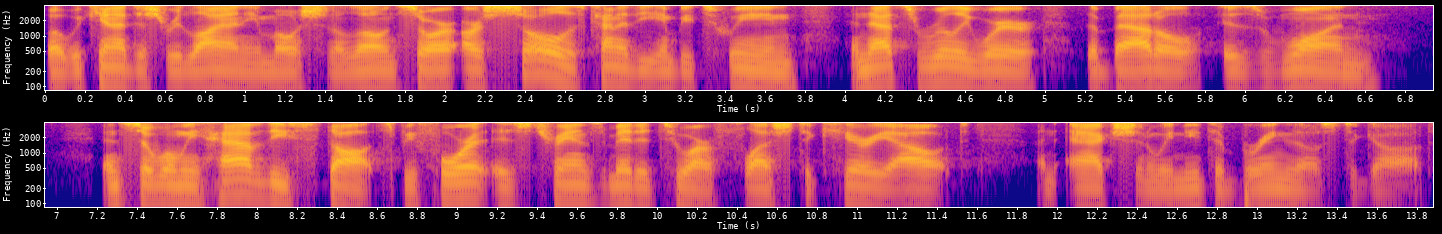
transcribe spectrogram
but we cannot just rely on emotion alone. So our, our soul is kind of the in between, and that's really where the battle is won. And so when we have these thoughts, before it is transmitted to our flesh to carry out an action, we need to bring those to God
